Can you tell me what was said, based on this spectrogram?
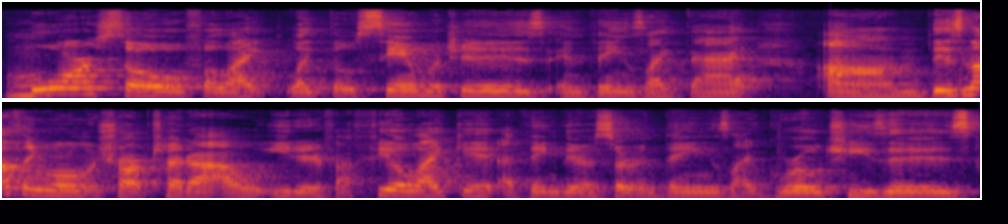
more so for like like those sandwiches and things like that. Um, there's nothing wrong with sharp cheddar. I will eat it if I feel like it. I think there are certain things like grilled cheeses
